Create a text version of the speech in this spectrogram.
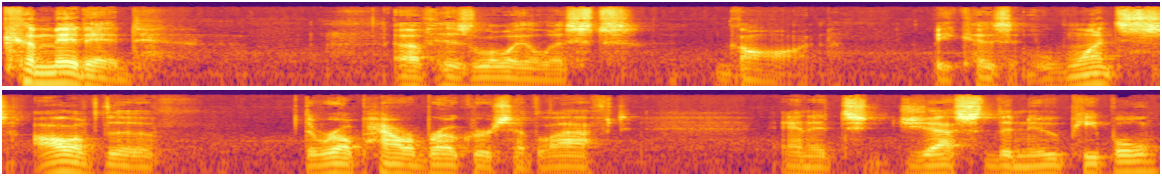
committed of his loyalists gone because once all of the the real power brokers have left and it's just the new people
